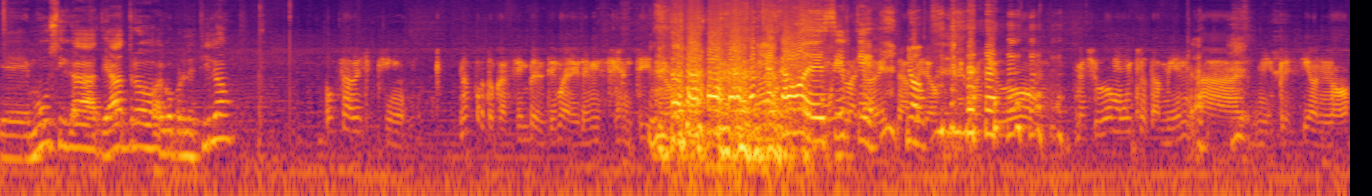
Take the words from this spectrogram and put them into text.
Eh, ¿Música, teatro, algo por el estilo? Vos sabés que no es por tocar siempre el tema del gremio estudiantil, ¿no? Te acabo de decir que cabeza, no. pero me ayudó, me ayudó mucho también a mi expresión, ¿no?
